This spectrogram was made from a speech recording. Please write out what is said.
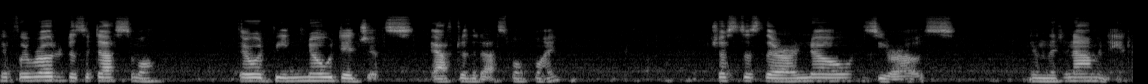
If we wrote it as a decimal, there would be no digits after the decimal point, just as there are no zeros in the denominator.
